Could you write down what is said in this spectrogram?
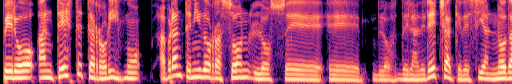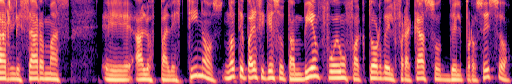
Pero ante este terrorismo, ¿habrán tenido razón los, eh, eh, los de la derecha que decían no darles armas a los palestinos? ¿No te parece que eso también fue un factor del fracaso del proceso?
